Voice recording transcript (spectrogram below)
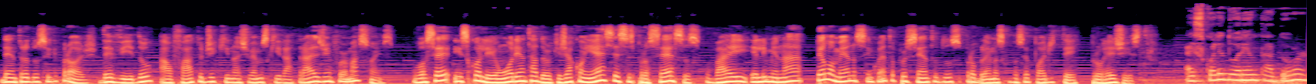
dentro do SIGPROG, devido ao fato de que nós tivemos que ir atrás de informações. Você escolher um orientador que já conhece esses processos vai eliminar pelo menos 50% dos problemas que você pode ter para o registro. A escolha do orientador,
